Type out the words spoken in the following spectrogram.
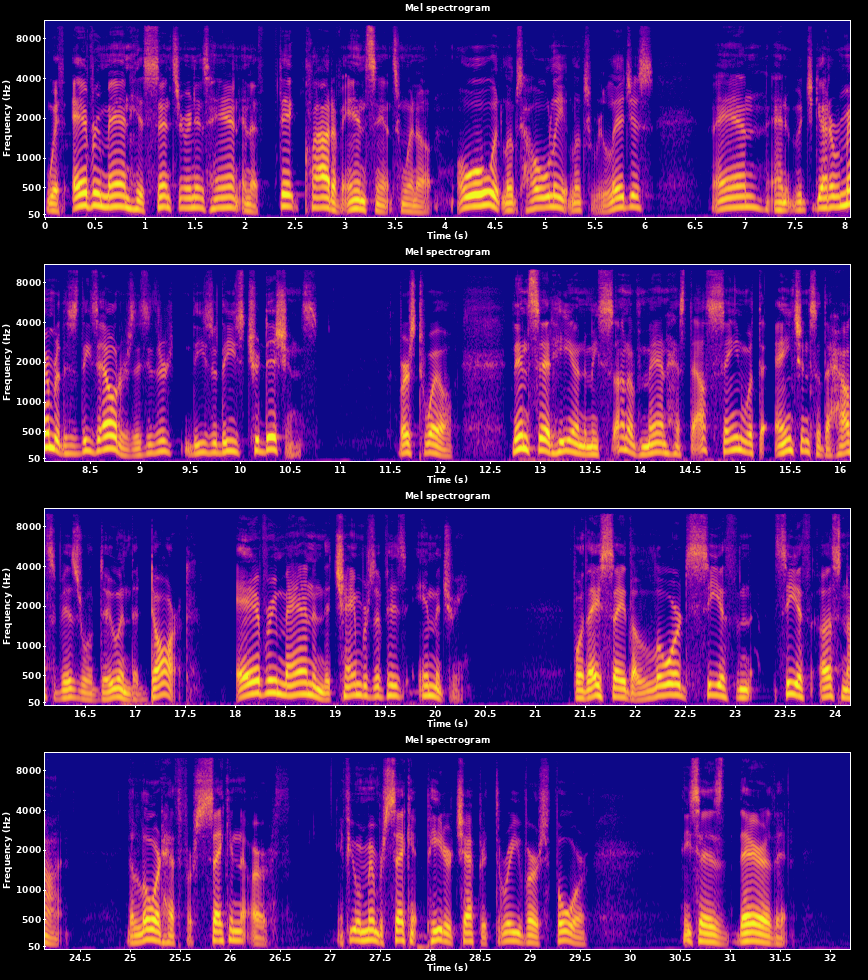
with every man his censer in his hand, and a thick cloud of incense went up. Oh, it looks holy. It looks religious. Man, and but you got to remember this is these elders. These are, these are these traditions. Verse 12. Then said he unto me, Son of man, hast thou seen what the ancients of the house of Israel do in the dark? every man in the chambers of his imagery. For they say, The Lord seeth, seeth us not, the Lord hath forsaken the earth. If you remember 2 Peter chapter 3, verse 4, he says there that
